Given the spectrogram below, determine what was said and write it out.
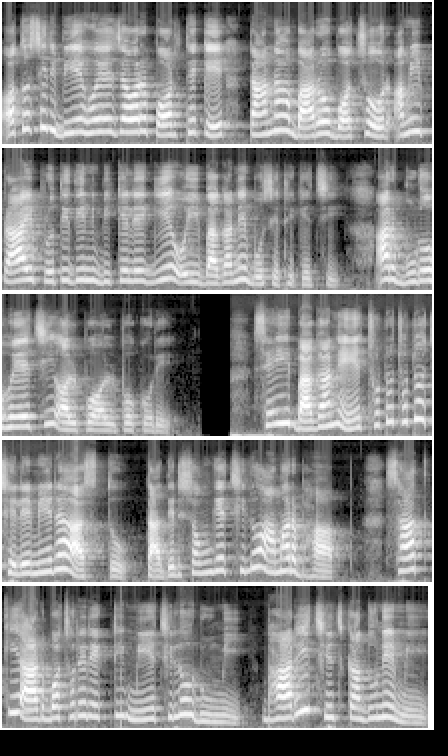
অতসীর বিয়ে হয়ে যাওয়ার পর থেকে টানা বারো বছর আমি প্রায় প্রতিদিন বিকেলে গিয়ে ওই বাগানে বসে থেকেছি। আর বুড়ো হয়েছি অল্প অল্প করে। সেই বাগানে ছোট ছোট ছেলেমেয়েরা আসতো। তাদের সঙ্গে ছিল আমার ভাব। সাত কি আট বছরের একটি মেয়ে ছিল রুমি। ভারী ছিঁচকাঁদুনে মেয়ে।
